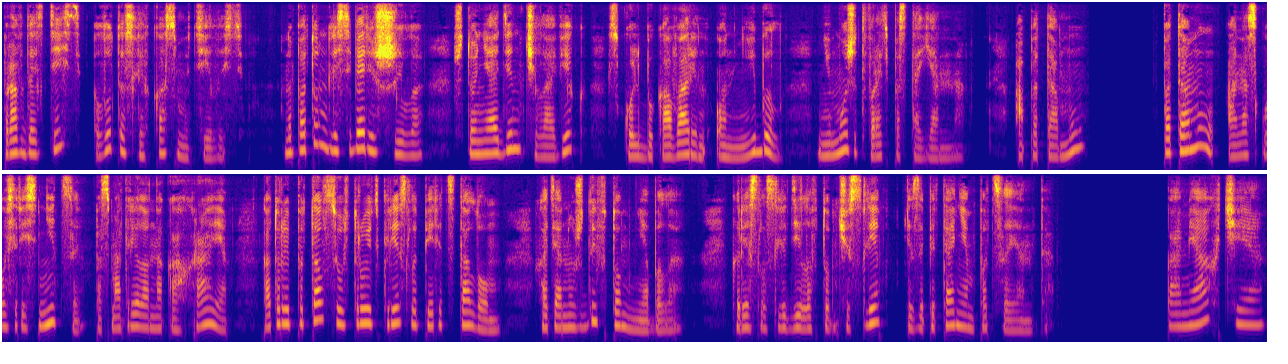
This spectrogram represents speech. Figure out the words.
Правда, здесь Лота слегка смутилась, но потом для себя решила, что ни один человек, сколь бы коварен он ни был, не может врать постоянно. А потому... Потому она сквозь ресницы посмотрела на Кахрая, который пытался устроить кресло перед столом, хотя нужды в том не было. Кресло следило в том числе и за питанием пациента. «Помягче»,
